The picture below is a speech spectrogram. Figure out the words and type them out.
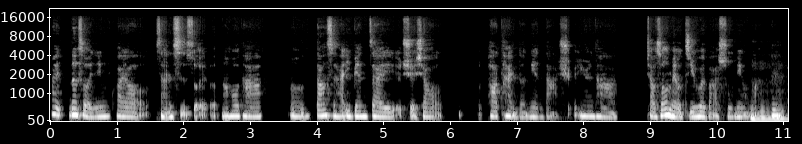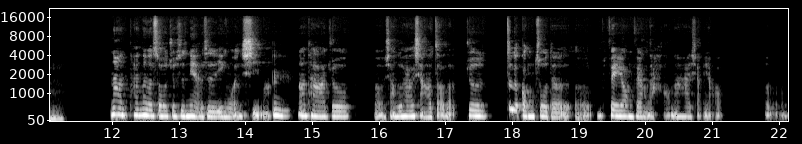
她那时候已经快要三十岁了，然后她嗯、呃当时还一边在学校 part time 的念大学，因为她小时候没有机会把书念完。嗯嗯嗯那他那个时候就是念的是英文系嘛，嗯。那他就呃想说他想要找找，就这个工作的呃费用非常的好，那他想要呃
